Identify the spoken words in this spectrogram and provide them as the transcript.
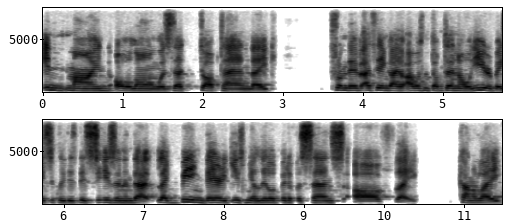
in mind all along was that top 10. Like from the, I think I, I was in top 10 all year, basically this, this season. And that like being there, it gives me a little bit of a sense of like, kind of like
